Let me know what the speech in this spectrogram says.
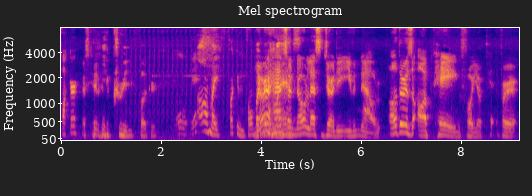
fucker. you greedy fucker. You little bitch. Oh, my fucking phone Your vibrating my hands are no less dirty even now. Others are paying for your for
